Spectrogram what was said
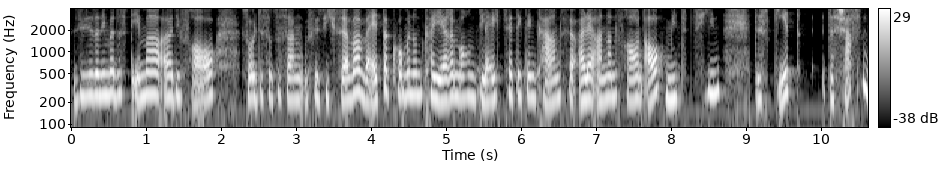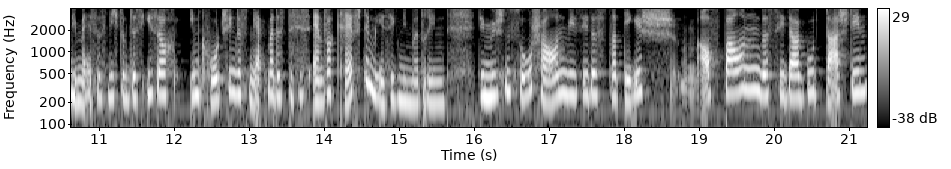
Das ist ja dann immer das Thema, äh, die Frau sollte sozusagen für sich selber weiterkommen und Karriere machen, gleichzeitig den Karren für alle anderen Frauen auch mitziehen. Das geht das schaffen die meistens nicht und das ist auch im Coaching, das merkt man, dass das ist einfach kräftemäßig nicht mehr drin. Die müssen so schauen, wie sie das strategisch aufbauen, dass sie da gut dastehen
